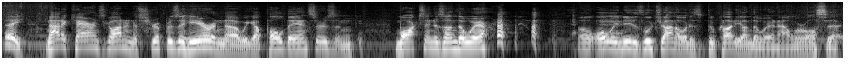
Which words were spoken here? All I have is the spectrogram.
hey, now that Karen's gone and the strippers are here, and uh, we got pole dancers and Mark's in his underwear. oh, all we need is Luciano with his Ducati underwear now. We're all set.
